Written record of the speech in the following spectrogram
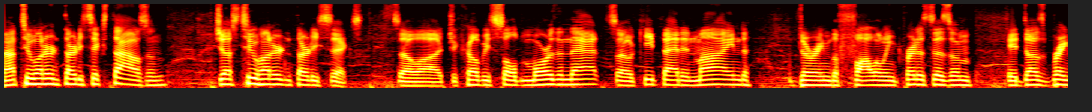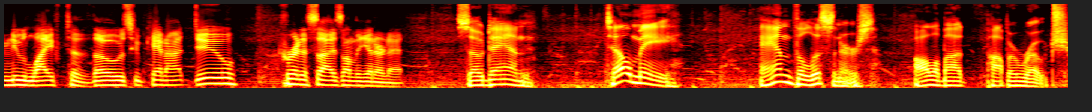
Not 236,000, just 236. So uh, Jacoby sold more than that. So keep that in mind during the following criticism. It does bring new life to those who cannot do criticize on the internet. So, Dan, tell me and the listeners all about Papa Roach.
